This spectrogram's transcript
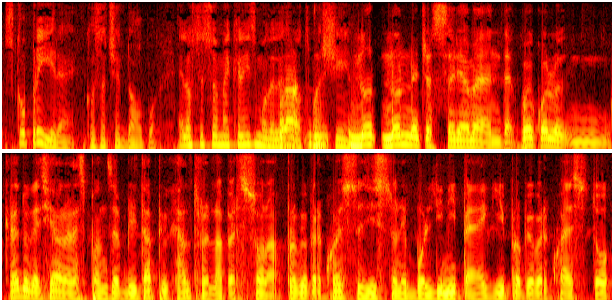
scoprire cosa c'è dopo. È lo stesso meccanismo delle Ora, slot machine. Non, non necessariamente, poi quello mh, credo che sia una responsabilità più che altro della persona. Proprio per questo esistono i bollini peghi, proprio per questo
